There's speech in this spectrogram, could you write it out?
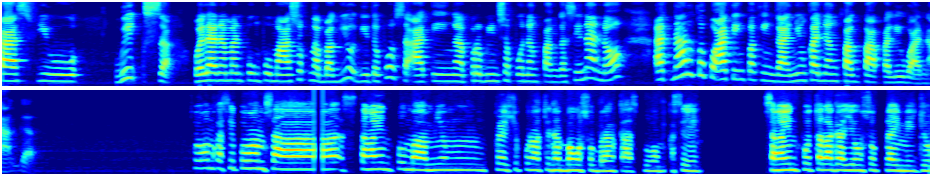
past few weeks, wala naman pong pumasok na bagyo dito po sa ating ah, probinsya po ng Pangasinan, no? At narito po ating pakinggan yung kanyang pagpapaliwanag. So ma'am, kasi po ma'am sa sa ngayon po ma'am, yung presyo po natin ng bangus sobrang taas po ma'am kasi sa ngayon po talaga yung supply medyo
